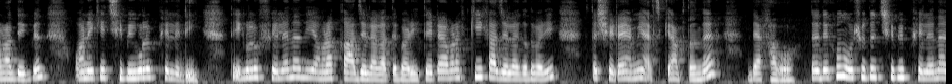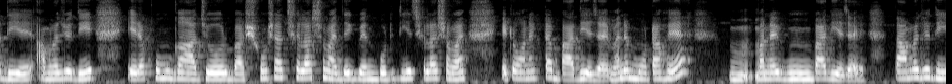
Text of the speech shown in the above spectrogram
আমরা দেখবেন অনেকে ছিপিগুলো ফেলে দিই। তো এগুলো ফেলে না দিয়ে আমরা কাজে লাগাতে পারি। তো এটা আমরা কী কাজে লাগাতে পারি? তো সেটাই আমি আজকে আপনাদের দেখাবো। তো দেখুন, ওষুধের ছিপি ফেলে না দিয়ে আমরা যদি এরকম গাজর বা শসা ছেলার সময় দেখবেন, বটি দিয়ে ছেলার সময় এটা অনেকটা বাদিয়ে যায় মানে মোটা হয়ে মানে বাদিয়ে যায়। তা আমরা যদি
